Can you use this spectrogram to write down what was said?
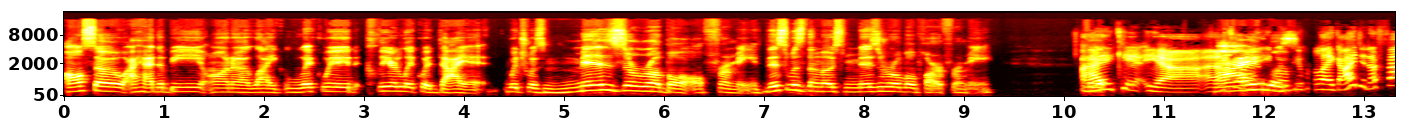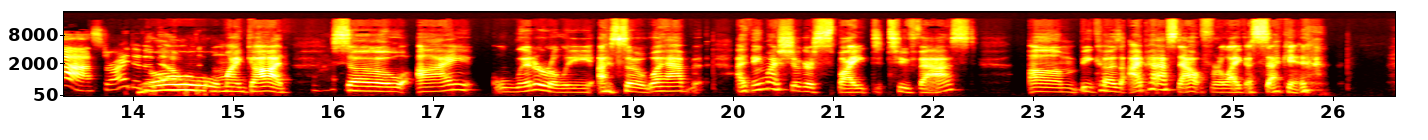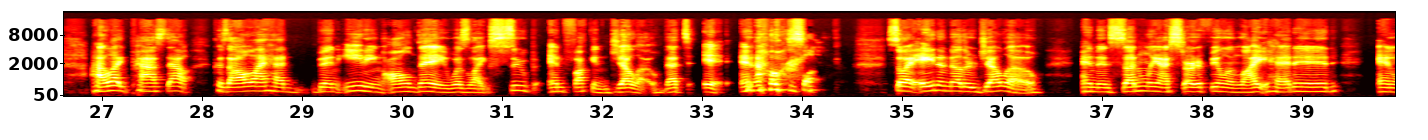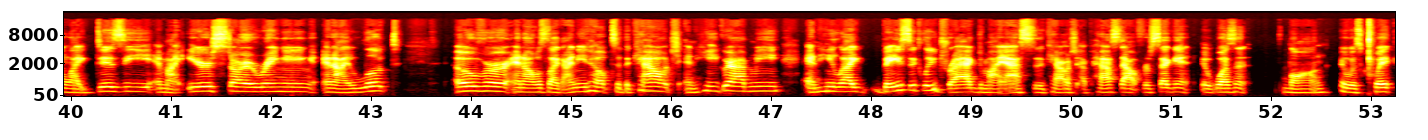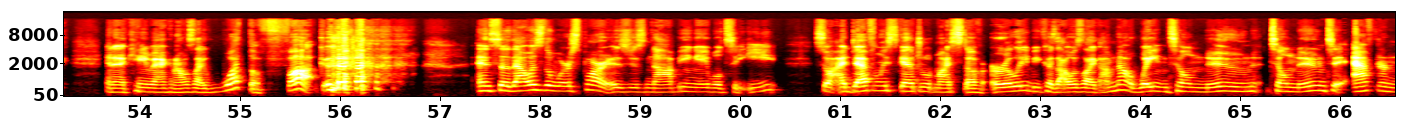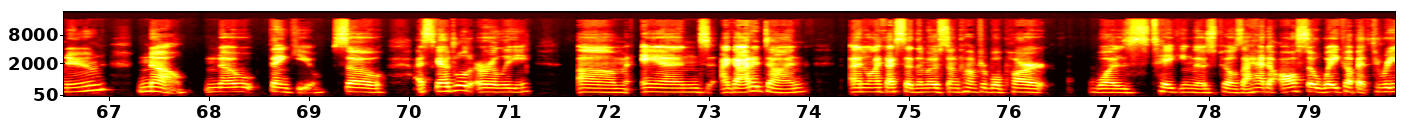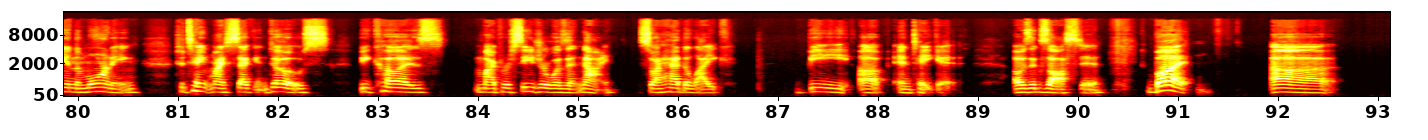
Also, I had to be on a like liquid, clear liquid diet, which was miserable for me. This was the most miserable part for me I can't. Yeah, I was. People like, I did a fast, or I did a. Oh my god! So I literally, I so what happened? I think my sugar spiked too fast, um, because I passed out for like a second. I like passed out because all I had been eating all day was like soup and fucking jello. That's it. And I was like, so I ate another jello. And then suddenly I started feeling lightheaded and like dizzy and my ears started ringing and I looked over and I was like, I need help to the couch. And he grabbed me and he like basically dragged my ass to the couch. I passed out for a second. It wasn't long, it was quick. And I came back and I was like, what the fuck? and so that was the worst part is just not being able to eat. So I definitely scheduled my stuff early because I was like, I'm not waiting till noon, till noon to afternoon. No, no thank you so i scheduled early um and i got it done and like i said the most uncomfortable part was taking those pills i had to also wake up at three in the morning to take my second dose because my procedure was at nine so i had to like be up and take it i was exhausted but uh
